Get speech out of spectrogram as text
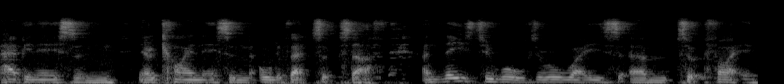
happiness and you know kindness and all of that sort of stuff. And these two wolves are always um, sort of fighting.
